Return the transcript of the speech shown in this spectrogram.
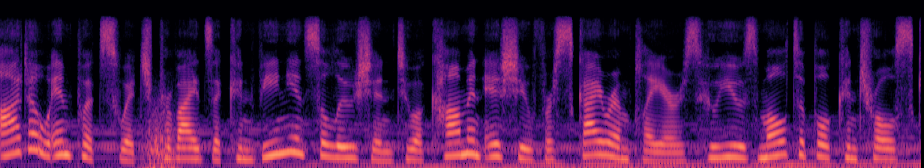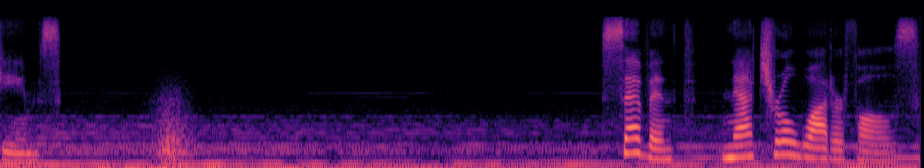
Auto Input Switch provides a convenient solution to a common issue for Skyrim players who use multiple control schemes. 7th, Natural Waterfalls.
